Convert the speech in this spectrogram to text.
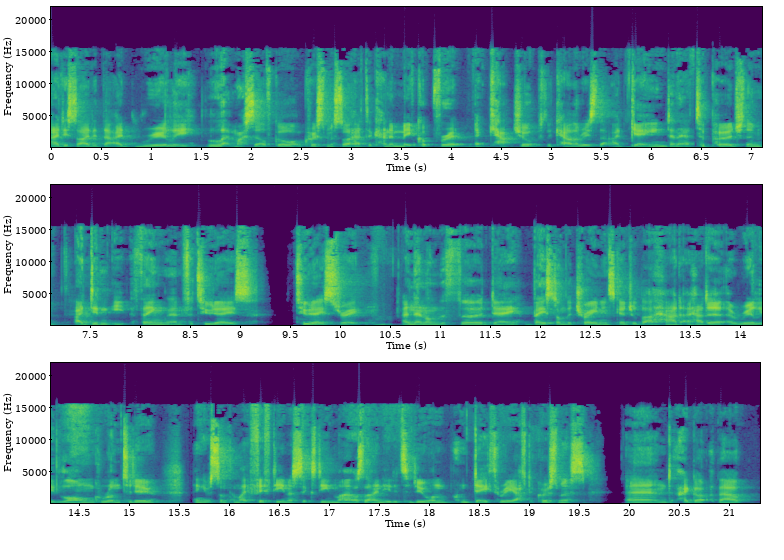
I decided that I'd really let myself go on Christmas. So I had to kind of make up for it and catch up the calories that I'd gained and I had to purge them. I didn't eat a thing then for two days two days straight. And then on the third day, based on the training schedule that I had, I had a, a, really long run to do. I think it was something like 15 or 16 miles that I needed to do on, on day three after Christmas. And I got about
